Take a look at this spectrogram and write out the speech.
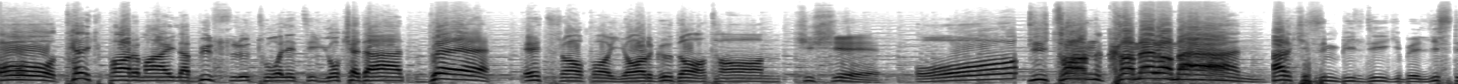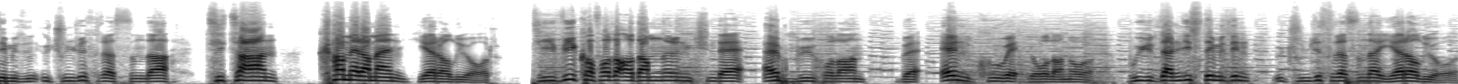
O tek parmağıyla bir sürü tuvaleti yok eden ve etrafa yargı dağıtan kişi. O Titan Kameraman. Herkesin bildiği gibi listemizin 3. sırasında Titan Kameraman yer alıyor. TV kafalı adamların içinde en büyük olan ve en kuvvetli olan o. Bu yüzden listemizin 3. sırasında yer alıyor.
